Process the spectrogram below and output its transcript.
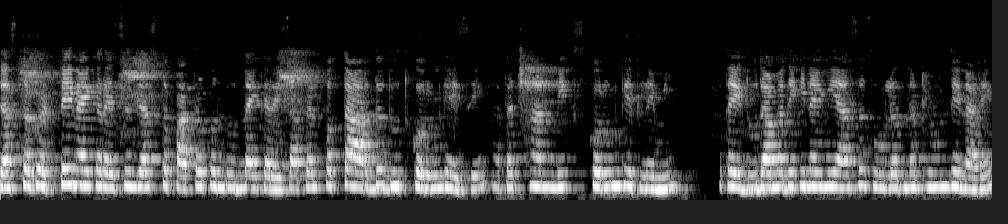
जास्त घट्टही नाही करायचं जास्त पातळ पण दूध नाही करायचं. आपल्याला फक्त अर्धं दूध करून घ्यायचे. आता छान मिक्स करून घेतले मी. आता हे दुधामध्ये की नाही मी असंच उलटणं ठेवून देणार आहे.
